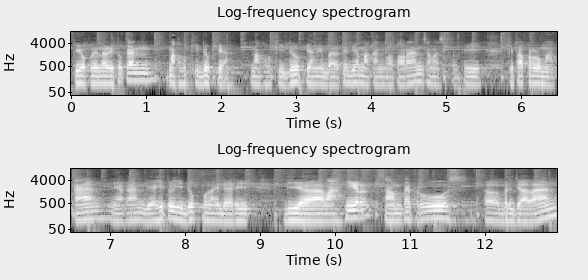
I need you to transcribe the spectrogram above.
biocleaner itu kan makhluk hidup ya. Makhluk hidup yang ibaratnya dia makan kotoran sama seperti kita perlu makan ya kan? Dia itu hidup mulai dari dia lahir sampai terus e, berjalan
